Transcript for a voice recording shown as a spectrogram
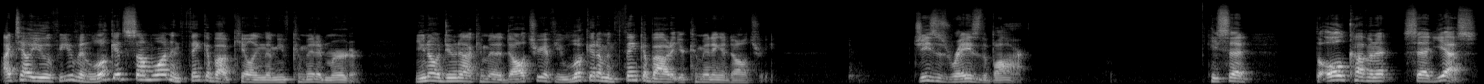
I tell you, if you even look at someone and think about killing them, you've committed murder. You know, do not commit adultery. If you look at them and think about it, you're committing adultery. Jesus raised the bar. He said, the old covenant said, yes,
